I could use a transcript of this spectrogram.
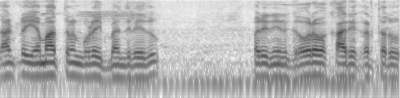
దాంట్లో ఏమాత్రం కూడా ఇబ్బంది లేదు. మరి నేను గౌరవ కార్యకర్తలు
